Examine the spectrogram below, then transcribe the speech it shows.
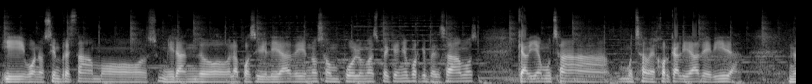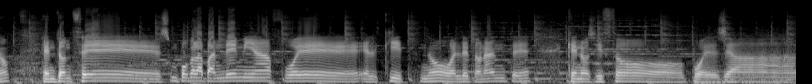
y bueno, siempre estábamos mirando la posibilidad de irnos a un pueblo más pequeño porque pensábamos que había mucha, mucha mejor calidad de vida. ¿No? Entonces, un poco la pandemia fue el kit ¿no? o el detonante que nos hizo pues ya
